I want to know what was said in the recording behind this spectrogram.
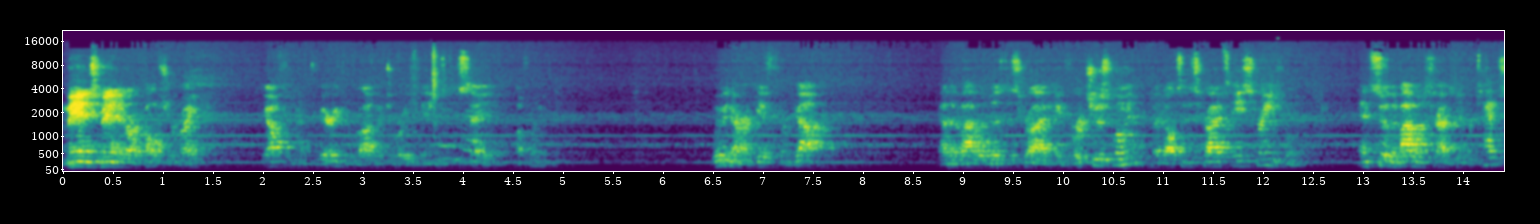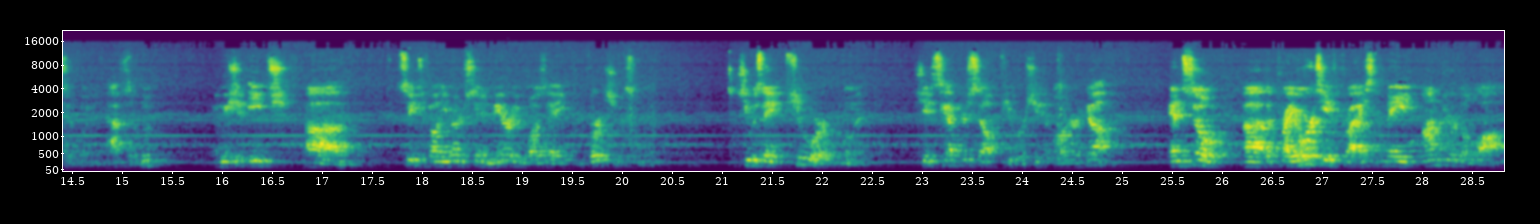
A man's man in our culture, right? We often have very derogatory things to say of women. Women are a gift from God. Now, the Bible does describe a virtuous woman, but it also describes a strange woman. And so the Bible describes different types of women, absolutely. And we should each um, to follow. You understand, Mary was a virtuous woman. She was a pure woman. She had kept herself pure. She had honored God. And so uh, the priority of Christ made under the law,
